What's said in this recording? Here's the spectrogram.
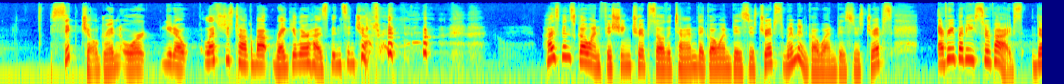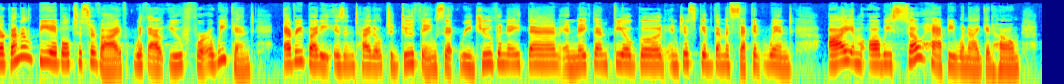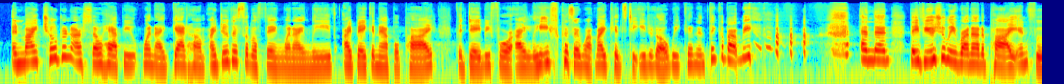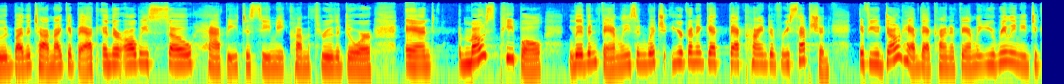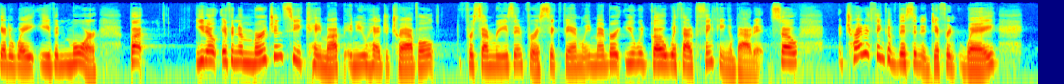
sick children or, you know, let's just talk about regular husbands and children. Husbands go on fishing trips all the time. They go on business trips. Women go on business trips. Everybody survives. They're going to be able to survive without you for a weekend. Everybody is entitled to do things that rejuvenate them and make them feel good and just give them a second wind. I am always so happy when I get home. And my children are so happy when I get home. I do this little thing when I leave. I bake an apple pie the day before I leave because I want my kids to eat it all weekend and think about me. and then they've usually run out of pie and food by the time I get back. And they're always so happy to see me come through the door. And most people live in families in which you're going to get that kind of reception. If you don't have that kind of family, you really need to get away even more. But you know, if an emergency came up and you had to travel for some reason for a sick family member, you would go without thinking about it. So try to think of this in a different way.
